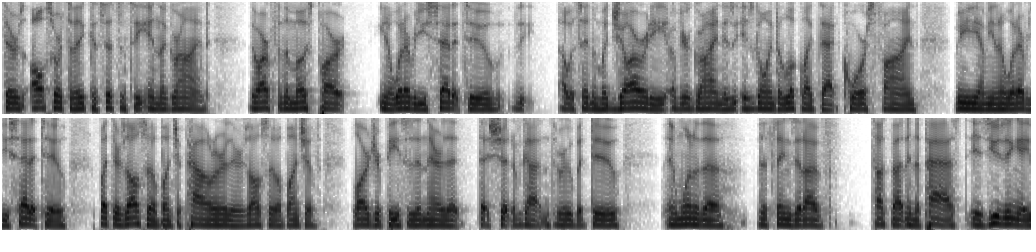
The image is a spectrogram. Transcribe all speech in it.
There's all sorts of inconsistency in the grind. There are, for the most part, you know, whatever you set it to, the, I would say the majority of your grind is, is going to look like that coarse, fine, medium, you know, whatever you set it to. But there's also a bunch of powder. There's also a bunch of larger pieces in there that, that shouldn't have gotten through, but do. And one of the, the things that I've talked about in the past is using a,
